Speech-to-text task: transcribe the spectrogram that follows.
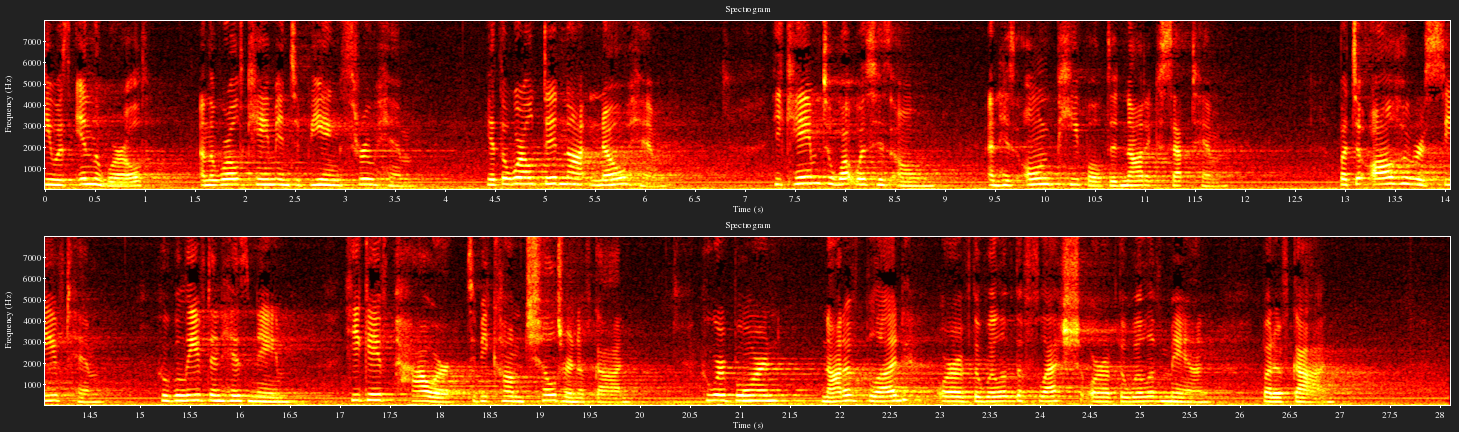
He was in the world, and the world came into being through him. Yet the world did not know him. He came to what was his own, and his own people did not accept him. But to all who received him, who believed in his name, he gave power to become children of God, who were born not of blood, or of the will of the flesh, or of the will of man, but of God.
